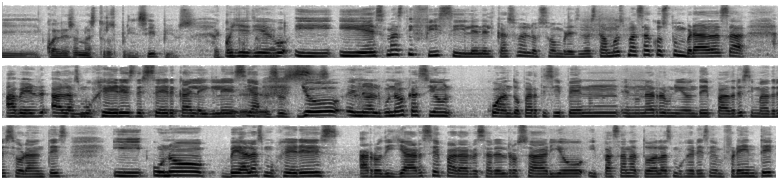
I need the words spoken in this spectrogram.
y cuáles son nuestros principios. Oye, Diego, y, y, es más difícil en el caso de los hombres, ¿no? Estamos más acostumbradas a, a ver a las mm. mujeres de cerca en la iglesia. Yo en alguna ocasión cuando participé en, un, en una reunión de padres y madres orantes y uno ve a las mujeres arrodillarse para rezar el rosario y pasan a todas las mujeres enfrente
